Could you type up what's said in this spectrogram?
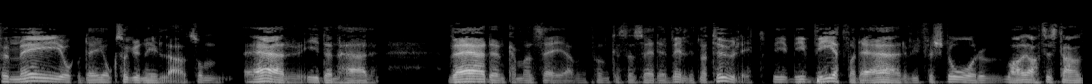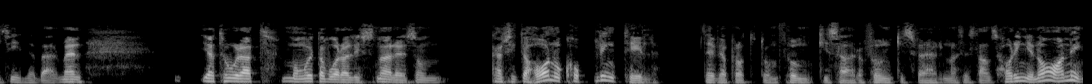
För mig och dig också Gunilla som är i den här världen kan man säga med funkisen så är det väldigt naturligt. Vi, vi vet vad det är, vi förstår vad assistans innebär men jag tror att många av våra lyssnare som kanske inte har någon koppling till det vi har pratat om funkisar och funkisvärlden och assistans har ingen aning.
